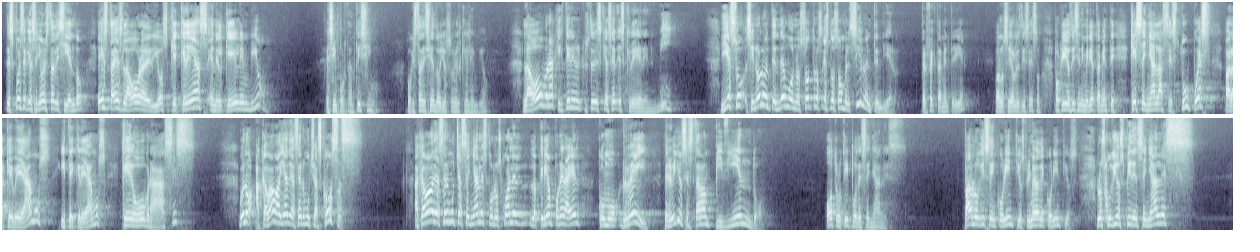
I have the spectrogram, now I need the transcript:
después de que el Señor está diciendo, esta es la obra de Dios, que creas en el que Él envió. Es importantísimo, porque está diciendo yo soy el que Él envió. La obra que tienen ustedes que hacer es creer en mí. Y eso, si no lo entendemos nosotros, estos hombres sí lo entendieron perfectamente bien cuando el Señor les dice eso. Porque ellos dicen inmediatamente, ¿qué señal haces tú, pues, para que veamos y te creamos qué obra haces? Bueno, acababa ya de hacer muchas cosas. Acababa de hacer muchas señales por los cuales lo querían poner a él como rey, pero ellos estaban pidiendo otro tipo de señales. Pablo dice en Corintios, primera de Corintios, los judíos piden señales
